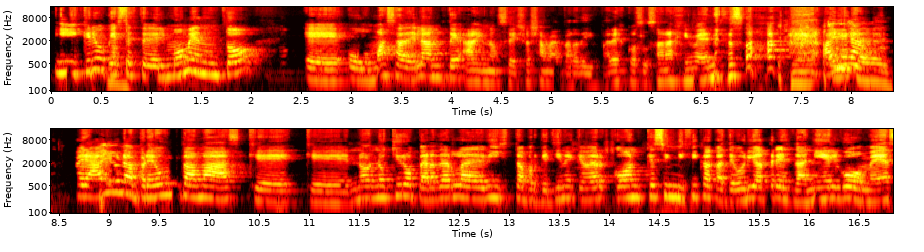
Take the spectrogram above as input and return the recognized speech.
Y creo que es este el momento, eh, o más adelante, ay, no sé, yo ya me perdí, parezco Susana Jiménez. hay una, pero hay una pregunta más que, que no, no, quiero perderla de vista porque tiene que ver con qué significa categoría 3. Daniel Gómez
